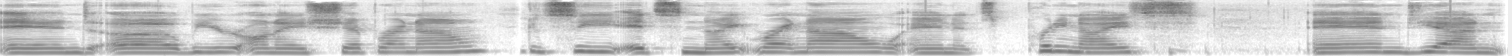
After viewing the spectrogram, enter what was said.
And uh, we're on a ship right now. You can see it's night right now and it's pretty nice. And yeah. And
